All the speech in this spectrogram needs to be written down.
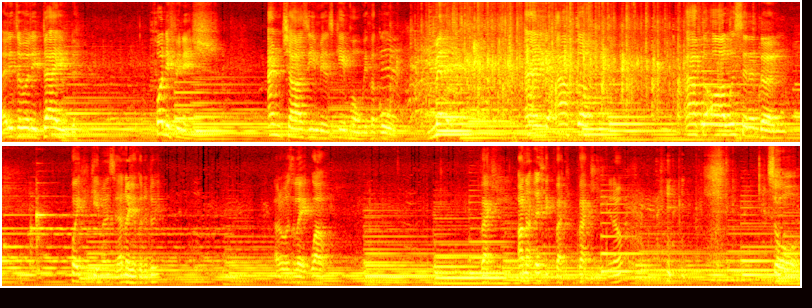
I literally dived for the finish. And Charles E. Mills came home with a gold medal. And after, after all was said and done, Pikey came and said, I know you're going to do it. And I was like, wow. Vaki, unathletic Vaki, Vaki you know? so,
